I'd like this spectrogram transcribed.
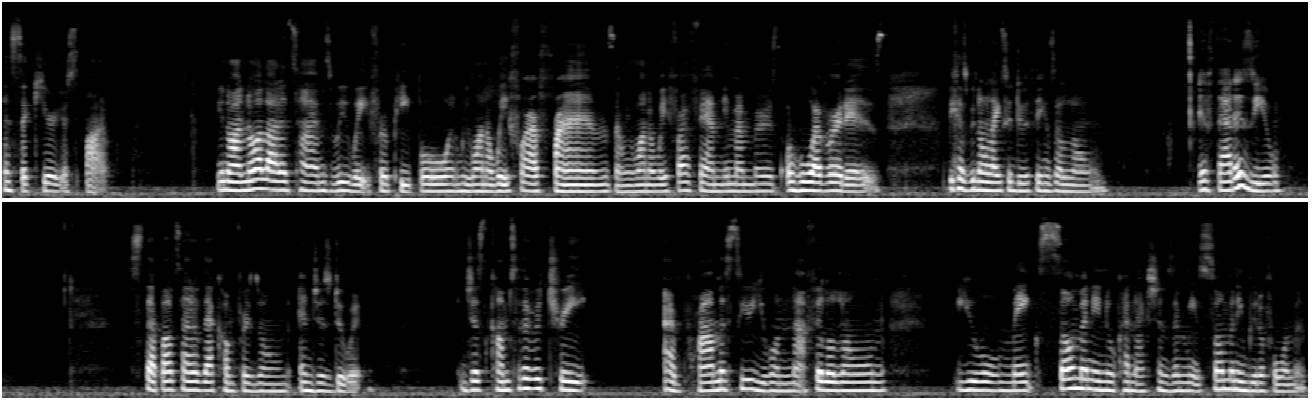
and secure your spot. You know, I know a lot of times we wait for people and we want to wait for our friends and we want to wait for our family members or whoever it is because we don't like to do things alone. If that is you, step outside of that comfort zone and just do it. Just come to the retreat. I promise you, you will not feel alone you will make so many new connections and meet so many beautiful women.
